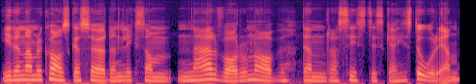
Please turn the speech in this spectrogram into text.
i den amerikanska södern liksom närvaron av den rasistiska historien.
